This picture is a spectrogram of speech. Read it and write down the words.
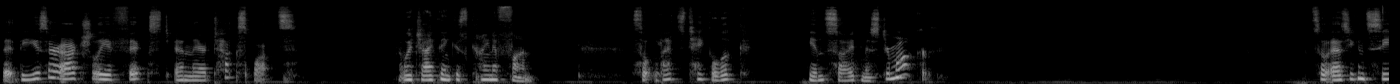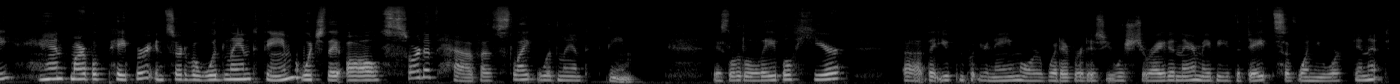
that these are actually affixed and they're tuck spots, which I think is kind of fun. So let's take a look inside Mr. Mocker. So as you can see, hand marbled paper in sort of a woodland theme, which they all sort of have, a slight woodland theme. There's a little label here uh, that you can put your name or whatever it is you wish to write in there, maybe the dates of when you worked in it.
